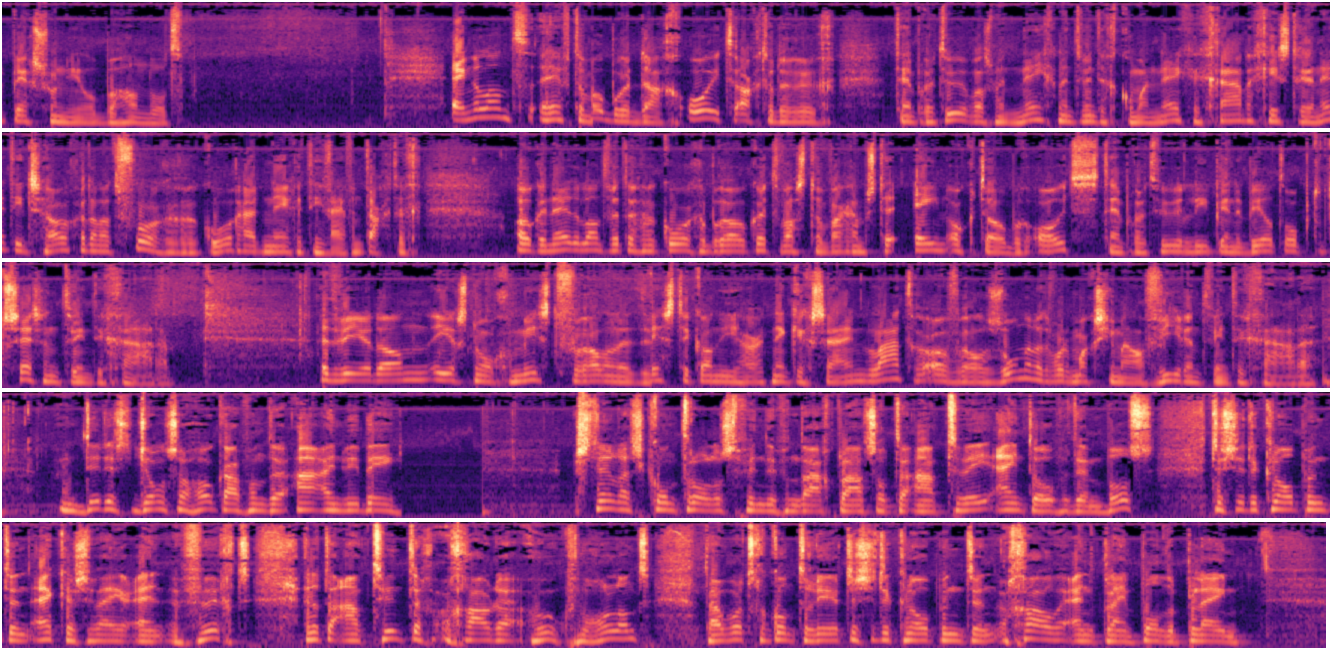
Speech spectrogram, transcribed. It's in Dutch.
personeel behandeld. Engeland heeft de oberdag ooit achter de rug. temperatuur was met 29,9 graden gisteren net iets hoger dan het vorige record uit 1985. Ook in Nederland werd een record gebroken. Het was de warmste 1 oktober ooit. Temperatuur liep in de beeld op tot 26 graden. Het weer dan. Eerst nog mist. Vooral in het westen kan die hardnekkig zijn. Later overal zon en het wordt maximaal 24 graden. Dit is Johnson Hoka van de ANWB. Snelheidscontroles vinden vandaag plaats op de A2 Eindhoven-Den Bosch tussen de knooppunten Eckersweijer en Vught. En op de A20 Gouda Hoek van Holland. Daar wordt gecontroleerd tussen de knooppunten Gouwen en Kleinpolderplein.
